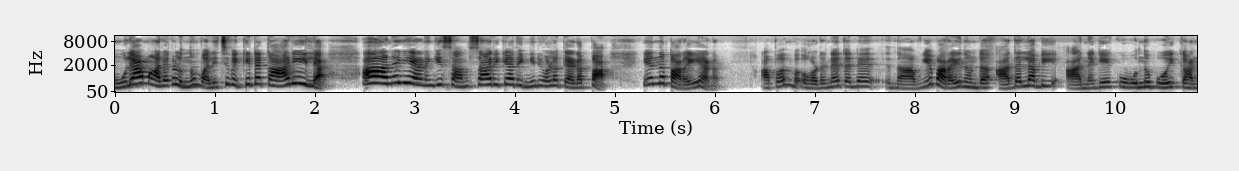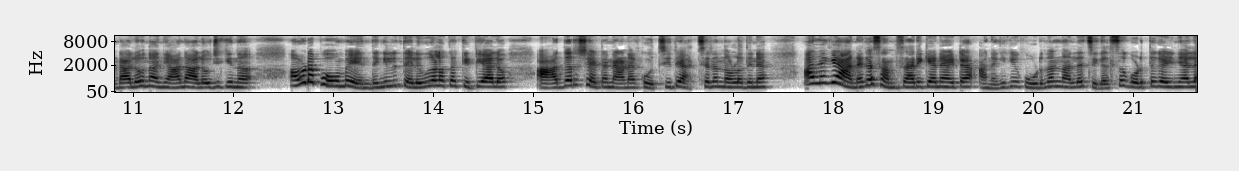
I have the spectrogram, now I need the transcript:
നൂലാമാലകളൊന്നും വലിച്ചു വെക്കേണ്ട കാര്യമില്ല. ആ അനഘയാണെങ്കിൽ സംസാരിക്കാതെ ഇങ്ങനെയുള്ള കിടപ്പാ എന്ന് പറയാണ്. അപ്പം ഉടനെ തന്നെ നവ്യ പറയുന്നുണ്ട് അതല്ല ബി അനഘയെ ഒന്ന് പോയി കണ്ടാലോ എന്നാണ് ഞാൻ ആലോചിക്കുന്നത് അവിടെ പോകുമ്പോൾ എന്തെങ്കിലും തെളിവുകളൊക്കെ കിട്ടിയാലോ? ആദർശേട്ടനാണ് കൊച്ചിന്റെ അച്ഛനെന്നുള്ളതിന് അല്ലെങ്കിൽ അനഘ സംസാരിക്കാനായിട്ട് അനഘയ്ക്ക് കൂടുതൽ നല്ല ചികിത്സ കൊടുത്തു കഴിഞ്ഞാൽ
